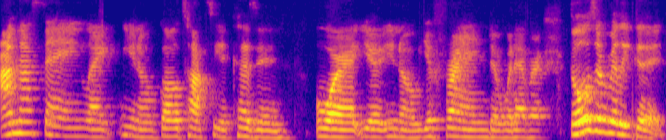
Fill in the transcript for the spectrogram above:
I'm not saying like you know go talk to your cousin or your you know your friend or whatever. Those are really good.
